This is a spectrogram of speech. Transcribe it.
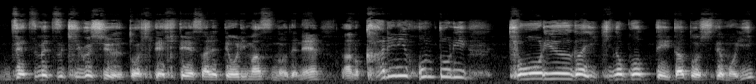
う絶滅危惧種として否定されておりますのでね、あの、仮に本当に恐竜が生き残っていたとしても、1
